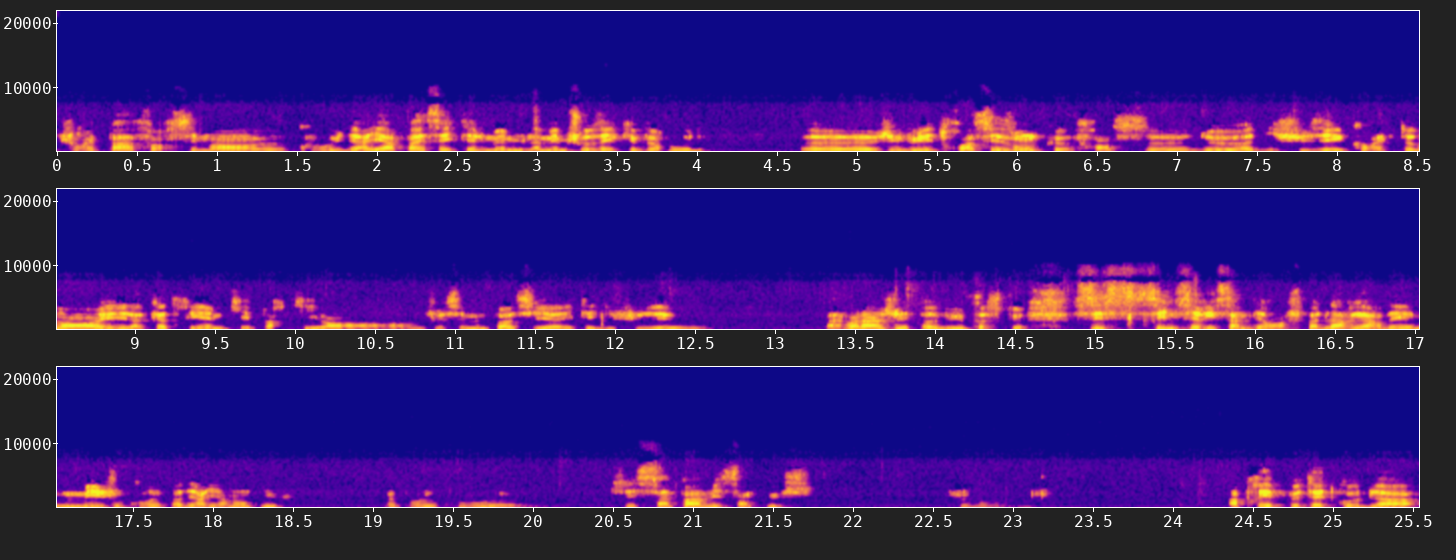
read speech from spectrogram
j'aurais pas forcément euh, couru derrière. Enfin, ça a été le même, la même chose avec Everwood. Euh, j'ai vu les trois saisons que France euh, 2 a diffusées correctement et la quatrième qui est partie en, je sais même pas si elle a été diffusée ou. Bah voilà, je l'ai pas vue parce que c'est une série, ça me dérange pas de la regarder, mais je courais pas derrière non plus. Pour le coup, euh, c'est sympa mais sans plus. Je... Après, peut-être qu'au-delà,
